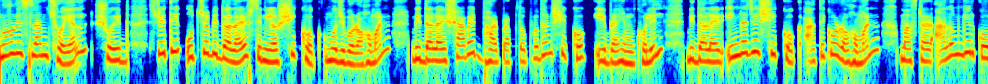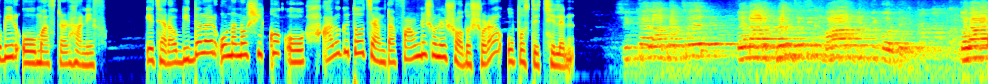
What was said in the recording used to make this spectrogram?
নুরুল ইসলাম ছোয়াল, শহীদ স্মৃতি উচ্চ বিদ্যালয়ের সিনিয়র শিক্ষক মুজিবুর রহমান, বিদ্যালয়ের সাবেক ভারপ্রাপ্ত প্রধান শিক্ষক ইব্রাহিম খলিল, বিদ্যালয়ের ইংরেজি শিক্ষক আতিকুর রহমান, মাস্টার আলমগীর কবির ও মাস্টার হানিফ। এছাড়াও বিদ্যালয়ের অন্যান্য শিক্ষক ও আলোকিত চামটা ফাউন্ডেশনের সদস্যরা উপস্থিত ছিলেন। শিক্ষা লাভ হচ্ছে, তোমার পরিচিতির মান বৃদ্ধি করবে। তোমার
